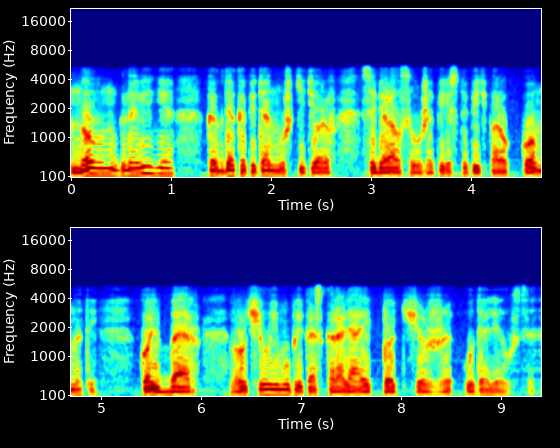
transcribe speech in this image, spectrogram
Но в мгновение, когда капитан Мушкетеров собирался уже переступить порог комнаты, Кольбер вручил ему приказ короля и тотчас же удалился.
